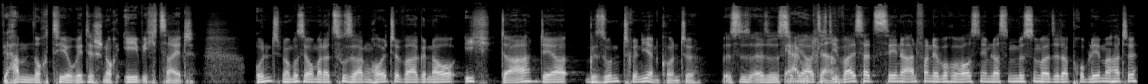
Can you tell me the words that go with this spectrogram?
wir haben noch theoretisch noch ewig Zeit. Und man muss ja auch mal dazu sagen, heute war genau ich da, der gesund trainieren konnte. Es ist, also Svenja ja, hat sich die Weisheitsszene Anfang der Woche rausnehmen lassen müssen, weil sie da Probleme hatte.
